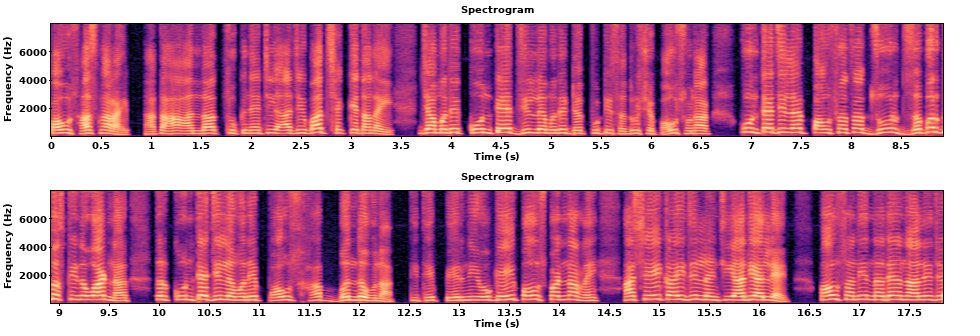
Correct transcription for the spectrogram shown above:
पाऊस असणार आहे. आता हा अंदाज चुकण्याची अजिबात शक्यता नाही ज्यामध्ये कोणत्या जिल्ह्यामध्ये ढगपुटी सदृश्य पाऊस होणार कोणत्या जिल्ह्यात पावसाचा जोर जबरदस्तीनं वाढणार तर कोणत्या जिल्ह्यामध्ये पाऊस हा बंद होणार. तिथे पेरणी योग्यही पाऊस पडणार नाही अशाही काही जिल्ह्यांची यादी आली आहे पावसाने नद्या नाले जे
